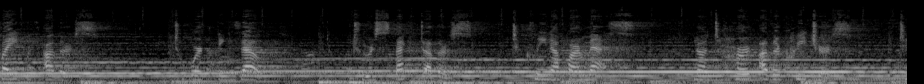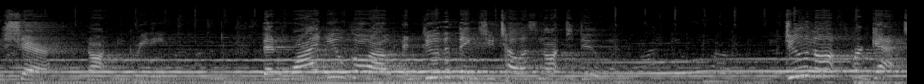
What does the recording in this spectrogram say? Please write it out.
fight with others, to work things out, to respect others, to clean up our mess, not to hurt other creatures, to share, not be greedy. Then why do you go out and do the things you tell us not to do? Do not forget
